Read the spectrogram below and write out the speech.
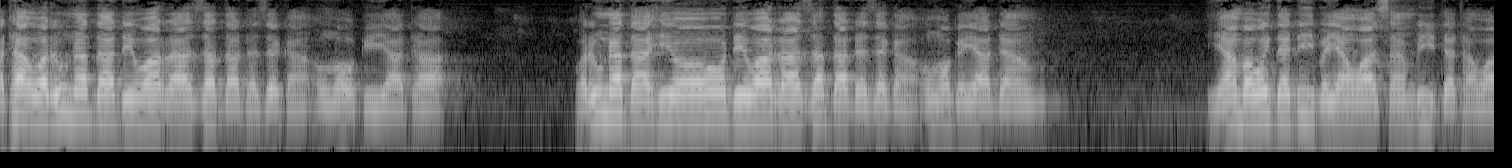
အထဝရုဏတဒေဝရာဇတတဇကံဩလောကေယထာဝရုဏတဟိယောဒေဝရာဇတတဇကံဩလောကေယတံ ယံဘဝိတတိဗယံဝါသံဘိတထဝါ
